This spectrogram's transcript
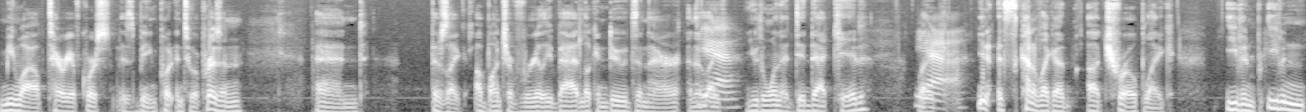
meanwhile, Terry, of course, is being put into a prison, and there's like a bunch of really bad looking dudes in there, and they're Yeah. like, "You the one that did that kid?" Like, Yeah. You know, it's kind of like a, a trope, like even even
